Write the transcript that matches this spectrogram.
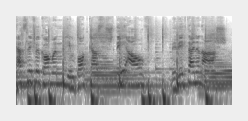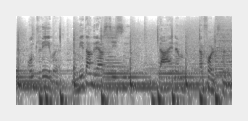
Herzlich willkommen im Podcast Steh auf, beweg deinen Arsch und lebe mit Andreas Thiessen, deinem Erfolgsnavigator.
